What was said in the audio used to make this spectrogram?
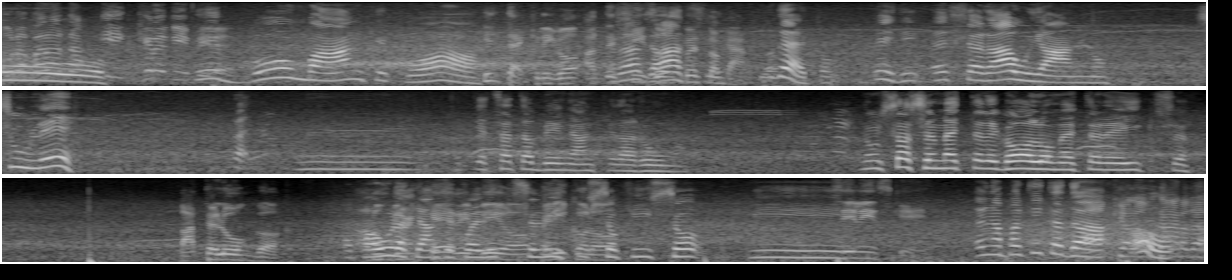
Una parata Oh, Che incredibile. bomba anche qua. Il tecnico ha deciso Ragazzi, questo ho cambio. detto, vedi, El Sharawi hanno Sule. Beh, mm, è piazzata bene anche la Roma. Non so se mettere gol o mettere X. Batte lungo. Ho paura che anche quell'X lì fisso fisso mi... Zilinski. È una partita da, oh, da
